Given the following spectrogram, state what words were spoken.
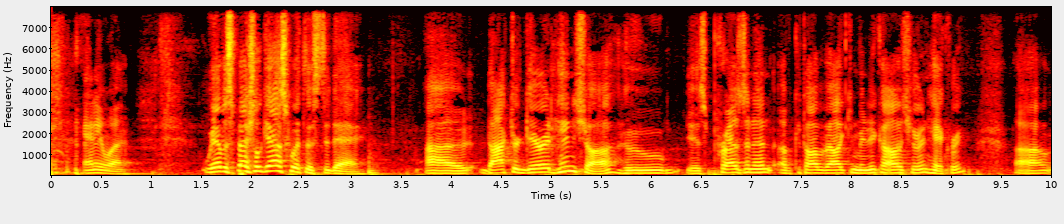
anyway, we have a special guest with us today. Uh, Dr. Garrett Hinshaw, who is president of Catawba Valley Community College here in Hickory. Uh,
